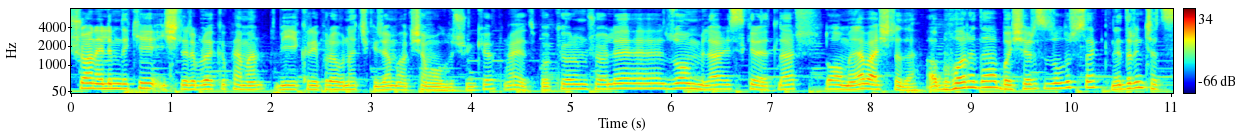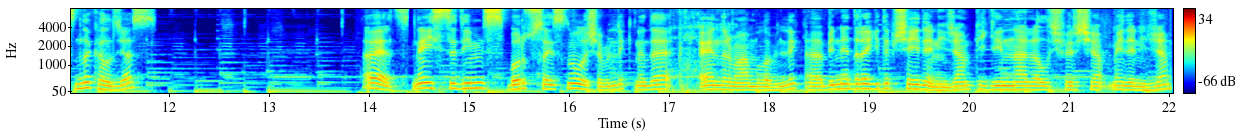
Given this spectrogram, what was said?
Şu an elimdeki işleri bırakıp hemen bir creeper avına çıkacağım. Akşam oldu çünkü. Evet bakıyorum şöyle zombiler, iskeletler doğmaya başladı. Aa, bu arada başarısız olursak Nether'ın çatısında kalacağız. Evet, ne istediğimiz barut sayısına ulaşabildik ne de Enderman bulabildik. Ee, bir Nether'a gidip şey deneyeceğim. Piglinlerle alışveriş yapmayı deneyeceğim.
